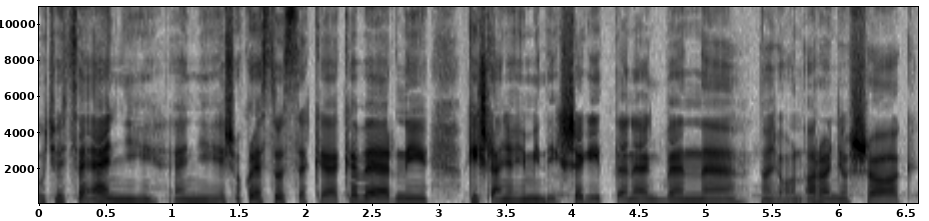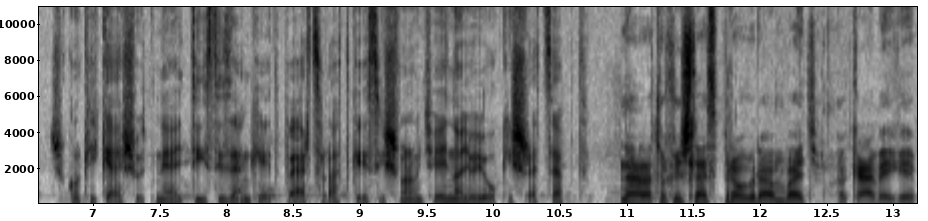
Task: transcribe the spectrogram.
Úgyhogy ennyi, ennyi. És akkor ezt össze kell keverni, a kislányai mindig segítenek benne, nagyon aranyosak, és akkor ki kell sütni egy 10-12 perc alatt kész is van, úgyhogy egy nagyon jó kis recept. Nálatok is lesz program, vagy a kávégép?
